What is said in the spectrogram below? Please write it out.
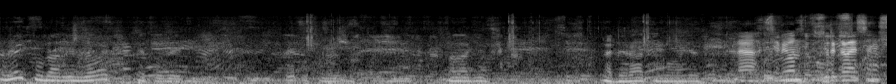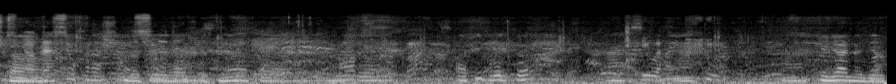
Уметь нужно организовать эту жизнь. Это семью. Молодец. Оператор молодец. Да, Семен прекрасен. Да. Да. Все хорошо. Хорошо, хорошо снято. Всё. А ты просто Сила. Гениально делаешь.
